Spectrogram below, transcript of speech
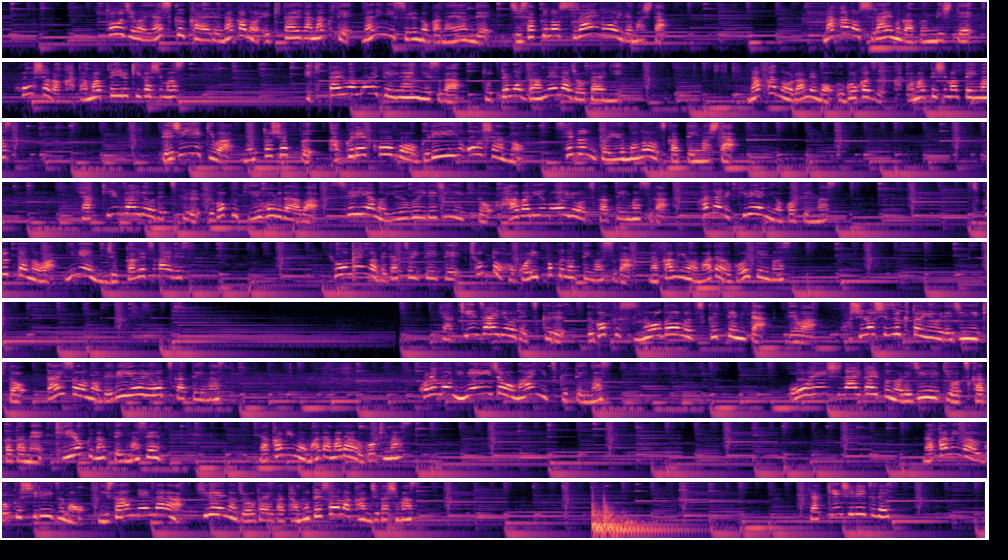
当時は安く買える中の液体がなくて何にするのか悩んで自作のスライムを入れました。中のスライムが分離して放射が固まっている気がします。液体は漏れていないんですがとっても残念な状態に。中のラメも動かず固まってしまっています。レジン液はネットショップ隠れ工房グリーンオーシャンのセブンというものを使っていました。然材料で作る動くキーホルダーはセリアの UV レジン液とハーバリウムオイルを使っていますがかなり綺麗に残っています。作ったのは2年10ヶ月前です。表面がベタついていてちょっとホコリっぽくなっていますが中身はまだ動いています。100均材料で作る動くスノードーム作ってみた。では星の雫というレジン液とダイソーのベビーオイルを使っています。これも2年以上前に作っています。応変しないタイプのレジン液を使ったため黄色くなっていません。中身もまだまだ動きます。中身が動くシリーズも23年なら綺麗な状態が保てそうな感じがします。100均シリーズです。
